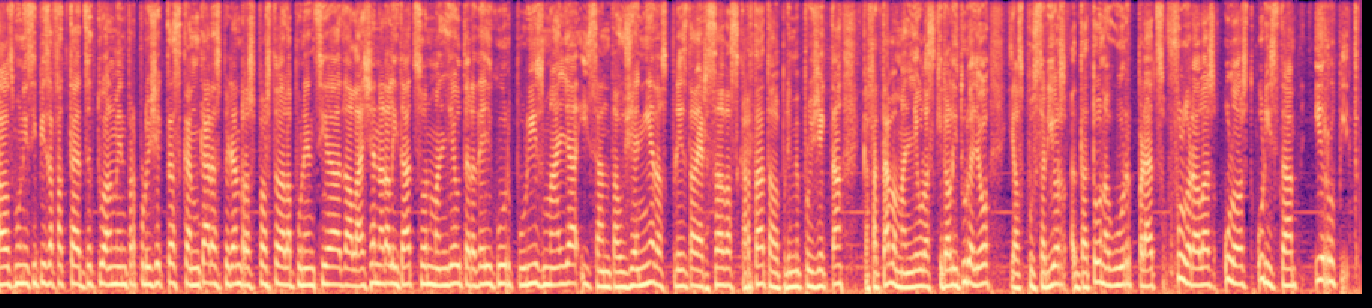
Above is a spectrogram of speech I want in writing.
Els municipis afectats actualment per projectes que encara esperen resposta de la ponència de la Generalitat són Manlleu, Taradell, Gur, Purís, Malla i Santa Eugènia després d'haver-se descartat el primer projecte que afectava Manlleu, l'Esquirol i Torelló i els posteriors de Tona, Gur, Prats, Fulgaroles, Olost, Orista i Rupit.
